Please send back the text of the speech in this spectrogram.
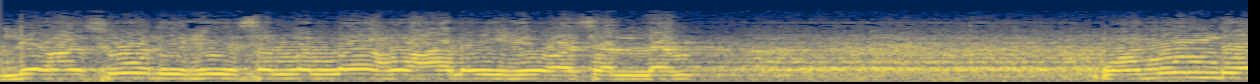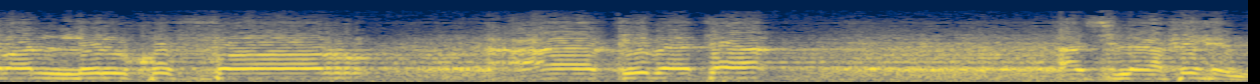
لرسوله صلى الله عليه وسلم ومنذرا للكفار عاقبة أسلافهم.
